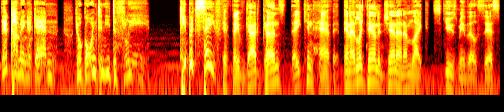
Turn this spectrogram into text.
they're coming again you're going to need to flee keep it safe If they've got guns, they can have it. And I look down at Jenna and I'm like, excuse me, little sis.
